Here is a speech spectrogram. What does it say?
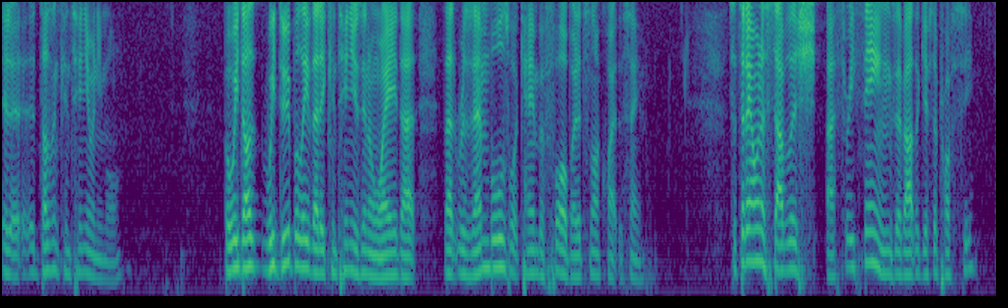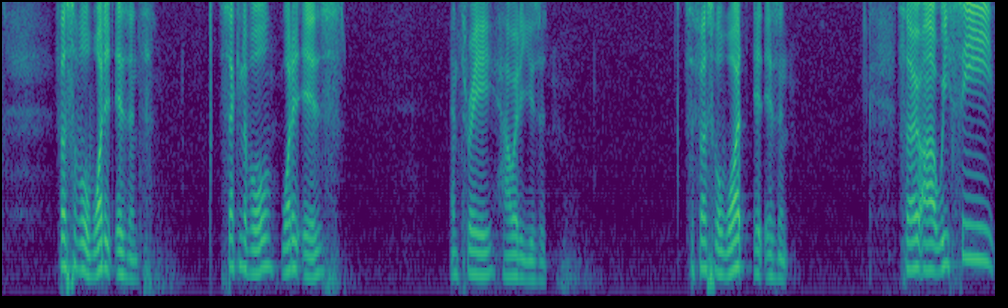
it, it doesn't continue anymore. But we, does, we do believe that it continues in a way that, that resembles what came before, but it's not quite the same. So today I want to establish uh, three things about the gift of prophecy. First of all, what it isn't. Second of all, what it is. And three, how to use it. So, first of all, what it isn't. So, uh, we see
